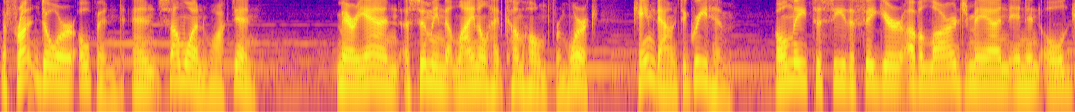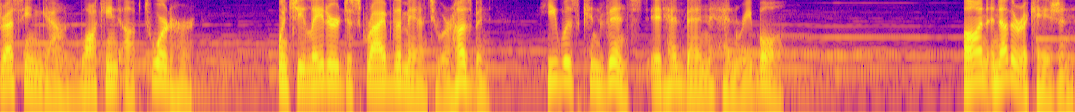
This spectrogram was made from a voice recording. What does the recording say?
the front door opened and someone walked in. Marianne, assuming that Lionel had come home from work, came down to greet him, only to see the figure of a large man in an old dressing gown walking up toward her. When she later described the man to her husband, he was convinced it had been Henry Bull. On another occasion,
